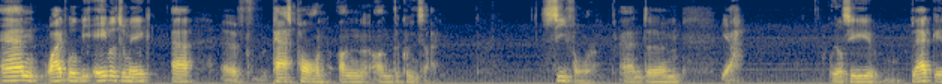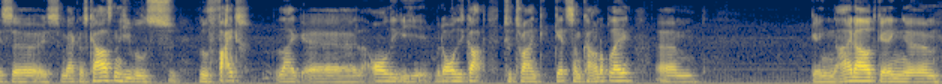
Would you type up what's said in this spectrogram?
and white will be able to make a, a pass pawn on on the queen side. C4, and um, yeah, we'll see. Black is uh, is Magnus Carlsen. He will will fight like uh, all he, he, with all he's got to try and get some counterplay, um, getting knight out, getting um,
